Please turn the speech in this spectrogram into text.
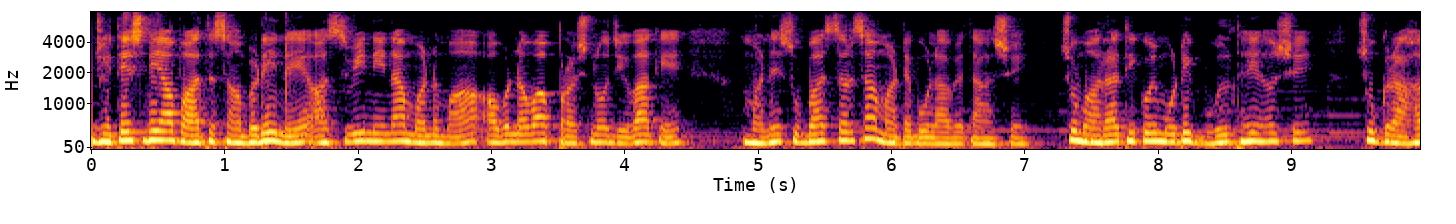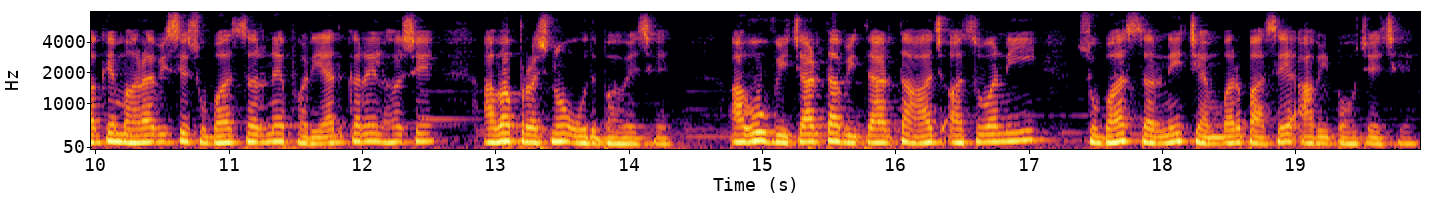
જીતેશની આ વાત સાંભળીને અશ્વિનીના મનમાં અવનવા પ્રશ્નો જેવા કે, મને સુભાષ સર શા માટે બોલાવતા હશે? શું મારાથી કોઈ મોટી ભૂલ થઈ હશે? શું ગ્રાહકે મારા વિશે સુભાષ સરને ફરિયાદ કરેલ હશે? આવા પ્રશ્નો ઉદ્ભવે છે. આવું વિચારતા વિચારતા જ અશ્વની સુભાષ સરની ચેમ્બર પાસે આવી પહોંચે છે.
